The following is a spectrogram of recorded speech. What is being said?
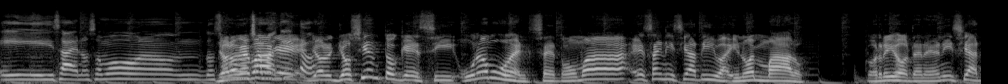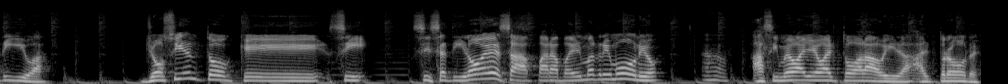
y, ¿sabes? No somos. No Yo lo somos que pasa es que chamaquitos. yo, yo siento que si una mujer se toma esa iniciativa y no es malo, corrijo, tener iniciativa, yo siento que si, si se tiró esa para pedir matrimonio, Ajá. así me va a llevar toda la vida al trote.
